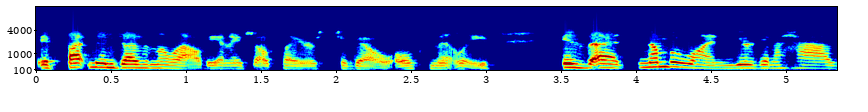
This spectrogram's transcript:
if Bettman doesn't allow the NHL players to go ultimately, is that number one, you're going to have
